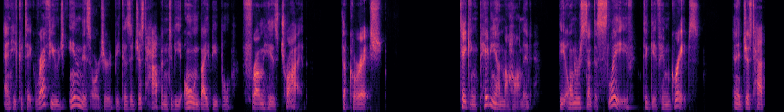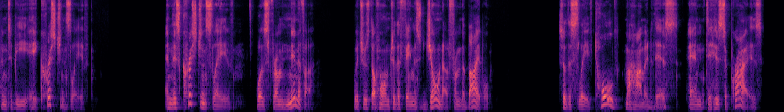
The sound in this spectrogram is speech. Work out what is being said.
And he could take refuge in this orchard because it just happened to be owned by people from his tribe, the Quraysh. Taking pity on Muhammad, the owners sent a slave to give him grapes. And it just happened to be a Christian slave. And this Christian slave was from Nineveh, which was the home to the famous Jonah from the Bible. So the slave told Muhammad this, and to his surprise,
